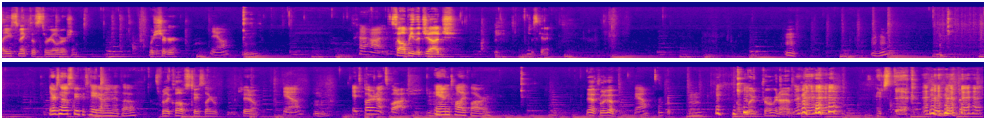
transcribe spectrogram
I used to make this the real version with sugar. Yeah? Mhm. It's kind of hot. So I'll be the judge. Just kidding. Mm. Mm-hmm. There's no sweet potato in it though. It's really close. Tastes like a potato. Yeah? Mhm. It's butternut squash. And cauliflower. Yeah, it's really good. Yeah? Mm-hmm. I'm like choking on it. It's thick.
